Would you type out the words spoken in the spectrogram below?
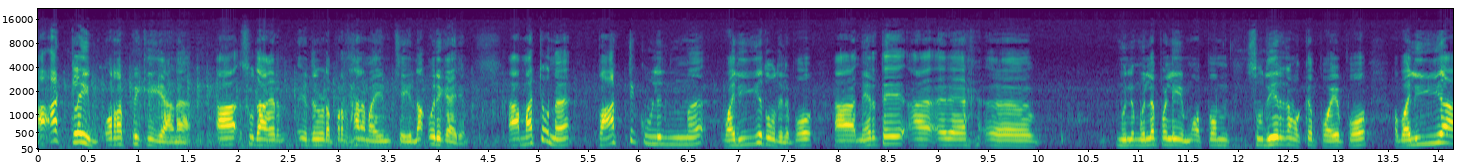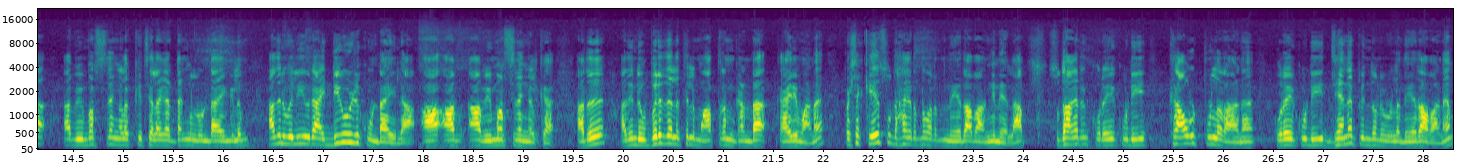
ആ- ക്ലെയിം ഉറപ്പിക്കുകയാണ് സുധാകരൻ ഇതിലൂടെ പ്രധാനമായും ചെയ്യുന്ന ഒരു കാര്യം. മറ്റൊന്ന് പാർട്ടിക്കുള്ളിൽ നിന്ന് വലിയ തോതിൽ. ഇപ്പോൾ നേരത്തെ മുല്ലപ്പള്ളിയും ഒപ്പം സുധീരനും ഒക്കെ പോയപ്പോൾ വലിയ വിമർശനങ്ങളൊക്കെ ചില ഘട്ടങ്ങൾ ഉണ്ടായെങ്കിലും അതിന് വലിയൊരു അടിയൊഴുക്കുണ്ടായില്ല ആ- ആ വിമർശനങ്ങൾക്ക്. അത് അതിന്റെ ഉപരിതലത്തിൽ മാത്രം കണ്ട കാര്യമാണ്. പക്ഷേ കെ സുധാകരൻ എന്ന് പറയുന്ന നേതാവ് അങ്ങനെയല്ല. സുധാകരൻ കുറേ കൂടി ക്രൗഡ് പുള്ളറാണ്. കുറേ കൂടി ജനപിന്തുണയുള്ള നേതാവാണ്.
